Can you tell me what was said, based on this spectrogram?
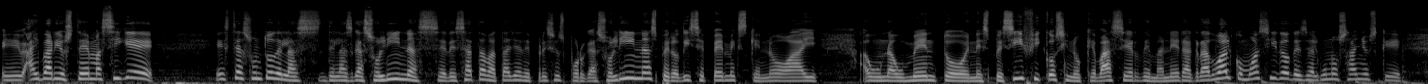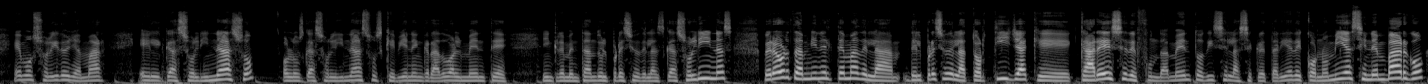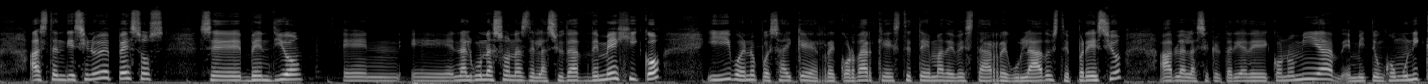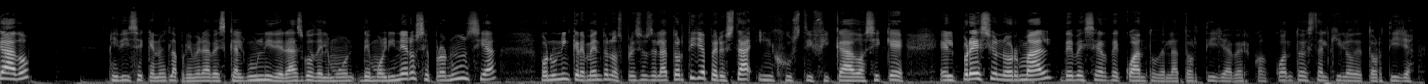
eh, hay varios temas. Sigue este asunto de las de las gasolinas se desata batalla de precios por gasolinas, pero dice Pemex que no hay un aumento en específico, sino que va a ser de manera gradual, como ha sido desde algunos años que hemos solido llamar el gasolinazo o los gasolinazos que vienen gradualmente incrementando el precio de las gasolinas, pero ahora también el tema de la, del precio de la tortilla que carece de fundamento, dice la Secretaría de Economía. Sin embargo, hasta en 19 pesos se vendió en, eh, en, algunas zonas de la Ciudad de México y bueno pues hay que recordar que este tema debe estar regulado este precio habla la Secretaría de Economía emite un comunicado y dice que no es la primera vez que algún liderazgo del de molinero se pronuncia por un incremento en los precios de la tortilla, pero está injustificado. Así que el precio normal debe ser de cuánto de la tortilla. A ver, ¿cuánto está el kilo de tortilla?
